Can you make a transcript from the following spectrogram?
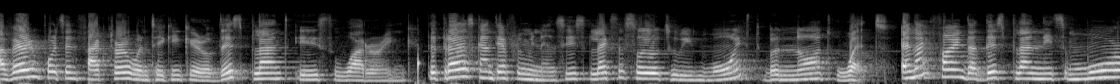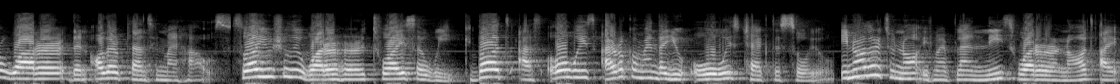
A very important factor when taking care of this plant is watering. The Tradescantia fluminensis likes the soil to be moist but not wet. And I find that this plant needs more water than other plants in my house. So I usually water her twice a week. But as always, I recommend that you always check the soil. In order to know if my plant needs water or not, I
